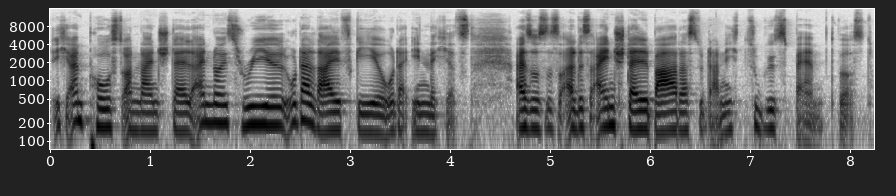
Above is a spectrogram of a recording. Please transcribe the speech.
ich einen Post online stelle, ein neues Reel oder live gehe oder ähnliches. Also es ist alles einstellbar, dass du da nicht zugespammt wirst.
